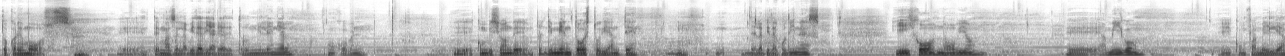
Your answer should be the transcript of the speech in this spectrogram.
tocaremos eh, temas de la vida diaria de todo un millennial, un joven eh, con visión de emprendimiento, estudiante mm, de la vida godines, hijo, novio, eh, amigo eh, con familia,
